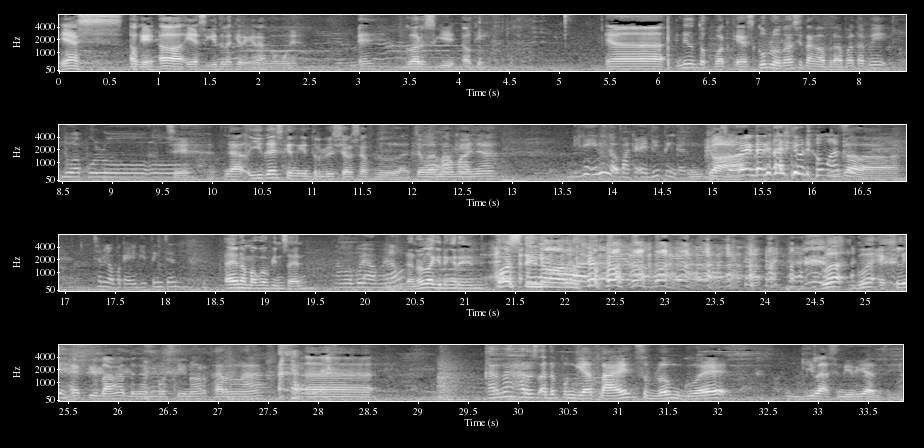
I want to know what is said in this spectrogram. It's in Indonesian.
Yes, oke. Oh, ya segitulah kira-kira ngomongnya. Eh, gue harus segi. Oke. Ya, ini untuk podcast. Gue belum tahu sih tanggal berapa, tapi 20 sih nggak. You guys can introduce yourself dulu lah. Coba Oh, namanya. Ini ini nggak pakai editing kan? Enggak. Suara yang dari tadi udah masuk. Enggak lah. Chan nggak pakai editing Chan. Eh nama gue Vincent Nama gue Amel. dan lo lagi dengerin Postinor. gue gue actually happy banget dengan Postinor karena eh, karena harus ada penggiat lain sebelum gue gila sendirian sih.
